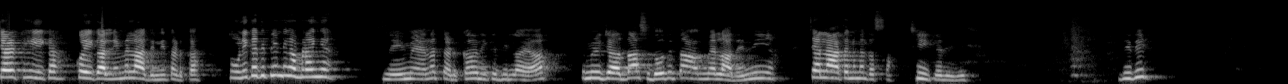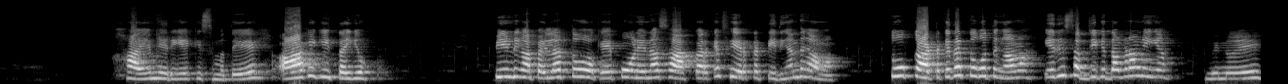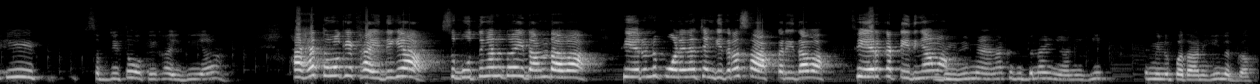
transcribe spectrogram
ਚੱਲ ਠੀਕ ਆ ਕੋਈ ਗੱਲ ਨਹੀਂ ਮੈਂ ਲਾ ਦਿੰਨੀ ਤੜਕਾ। ਤੂੰ ਨਹੀਂ ਕਦੀ ਪਿੰਡੀਆਂ ਬਣਾਈਆਂ? ਨਹੀਂ ਮੈਂ ਨਾ ਤੜਕਾ ਨਹੀਂ ਕਦੀ ਲਾਇਆ। ਤੇ ਮੈਨੂੰ ਜਦ ਦੱਸ ਦਿਓ ਤੇ ਤਾਂ ਮੈਂ ਲਾ ਦੇਣੀ ਆ। ਚੱਲ ਆ ਤੈਨੂੰ ਮੈਂ ਦੱਸਾਂ। ਠੀਕ ਹੈ ਦੀਦੀ। ਦੀਦੀ? ਹਾਏ ਮੇਰੀ ਇਹ ਕਿਸਮਤ ਏ। ਆ ਕੀ ਕੀਤਾ ਈ ਓ? ਪਿੰਡੀਆਂ ਪਹਿਲਾਂ ਧੋ ਕੇ ਪੋਣੇ ਨਾਲ ਸਾਫ਼ ਕਰਕੇ ਫੇਰ ਕੱਟੀ ਦੀਆਂ ਹੁੰਦੀਆਂ ਵਾ। ਤੂੰ ਕੱਟ ਕੇ ਤੇ ਧੋਤੀਆਂ ਵਾ। ਇਹਦੀ ਸਬਜ਼ੀ ਕਿੱਦਾਂ ਬਣਾਉਣੀ ਆ? ਮੈਨੂੰ ਇਹ ਕਿ ਸਬਜ਼ੀ ਧੋ ਕੇ ਖਾਈਦੀ ਆ। ਹਾਏ ਹਾਏ ਧੋ ਕੇ ਖਾਈ ਦੀ ਆ। ਸਬੂਤੀਆਂ ਨੂੰ ਧੋਈਦਾ ਹੁੰਦਾ ਵਾ। ਫੇਰ ਉਹਨੂੰ ਪੋਣੇ ਨਾਲ ਚੰਗੀ ਤਰ੍ਹਾਂ ਸਾਫ਼ ਕਰੀਦਾ ਵਾ। ਫੇਰ ਕੱਟੀ ਦੀਆਂ ਵਾ। ਦੀਦੀ ਮੈਂ ਨਾ ਕਦੀ ਬਣਾਈਆਂ ਨਹੀਂ ਸੀ ਤੇ ਮੈਨੂੰ ਪਤਾ ਨਹੀਂ ਲੱਗਾ।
